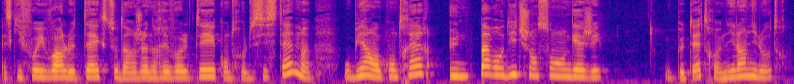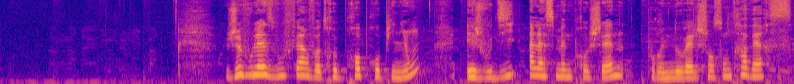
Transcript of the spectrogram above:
Est-ce qu'il faut y voir le texte d'un jeune révolté contre le système, ou bien au contraire une parodie de chanson engagée Peut-être ni l'un ni l'autre. Je vous laisse vous faire votre propre opinion et je vous dis à la semaine prochaine pour une nouvelle chanson de traverse.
